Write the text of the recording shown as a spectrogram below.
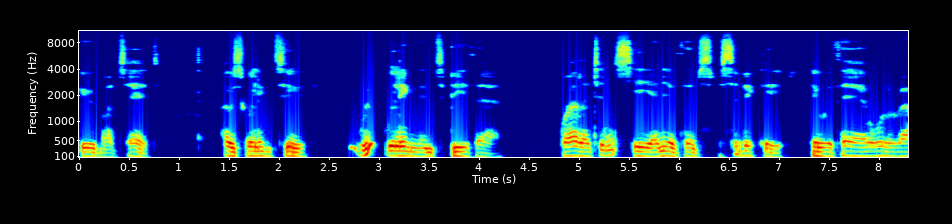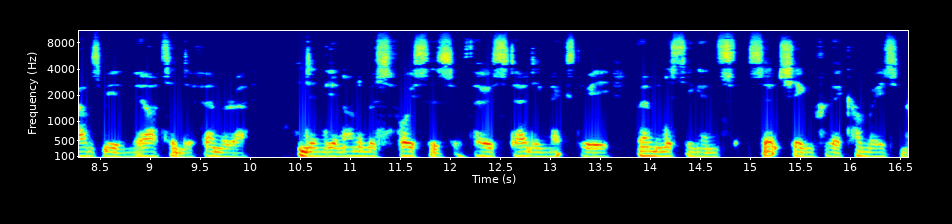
whom are dead. I was willing to w- willing them to be there. While I didn't see any of them specifically, they were there all around me in the art and ephemera, and in the anonymous voices of those standing next to me, reminiscing and searching for their comrades and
